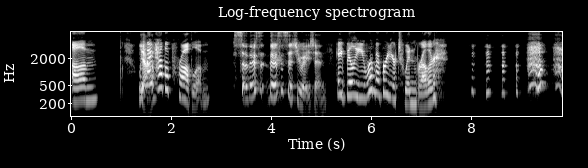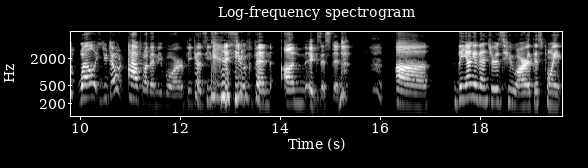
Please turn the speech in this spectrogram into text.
Um, we Yeah. might have a problem. So there's there's a situation. Hey, Billy, you remember your twin brother? well, you don't have one anymore because he seems to have been unexisted. Uh the Young Avengers who are at this point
